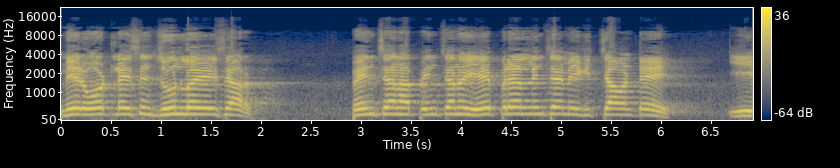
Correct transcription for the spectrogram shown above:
మీరు ఓట్లేసి జూన్లో వేశారు. పెంచన పెంచను ఏప్రిల్ నుంచే మీకు ఇచ్చామంటే ఈ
